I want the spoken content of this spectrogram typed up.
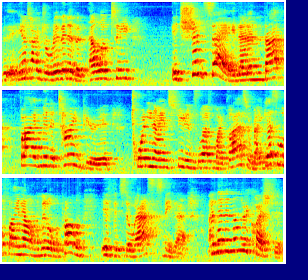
the antiderivative of L of t, it should say that in that five minute time period, 29 students left my classroom. I guess we'll find out in the middle of the problem if it so asks me that. And then another question.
